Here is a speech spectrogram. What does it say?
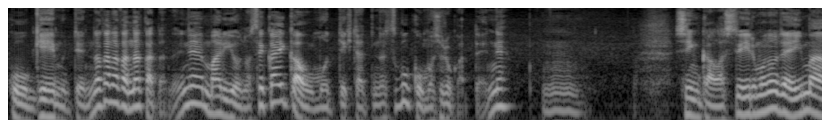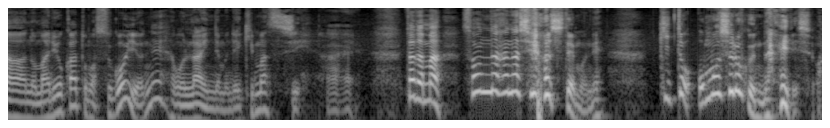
こうゲームってなかなかなかったんだよね。マリオの世界観を持ってきたっていうのはすごく面白かったよね。うん。進化はしているもので今あのマリオカートもすごいよね。オンラインでもできますし、はい、ただまあそんな話をしてもねきっと面白くないでしょ。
